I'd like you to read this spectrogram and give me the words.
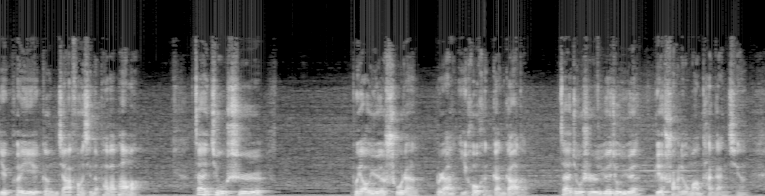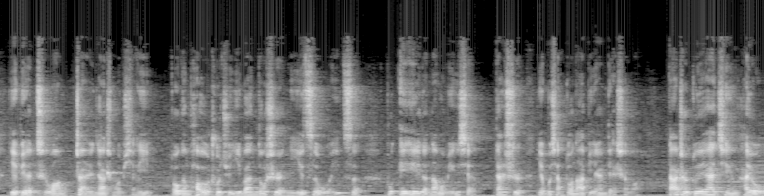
也可以更加放心的啪啪啪嘛。再就是不要约熟人，不然以后很尴尬的。再就是约就约，别耍流氓谈感情，也别指望占人家什么便宜。我跟炮友出去一般都是你一次我一次，不 A A 的那么明显，但是也不想多拿别人点什么。打纸对爱情还有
